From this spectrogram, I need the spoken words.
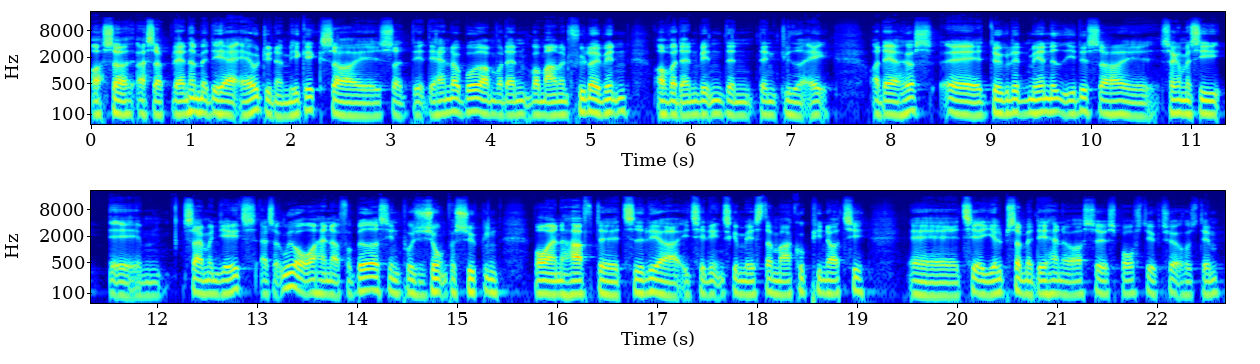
og så altså blandet med det her aerodynamik, ikke? så, øh, så det, det handler jo både om, hvordan, hvor meget man fylder i vinden, og hvordan vinden den, den glider af. Og da jeg hører øh, dykke lidt mere ned i det, så, øh, så kan man sige, øh, Simon Yates, altså udover at han har forbedret sin position på cyklen, hvor han har haft øh, tidligere italienske mester Marco Pinotti øh, til at hjælpe sig med det, han er også øh, sportsdirektør hos dem,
